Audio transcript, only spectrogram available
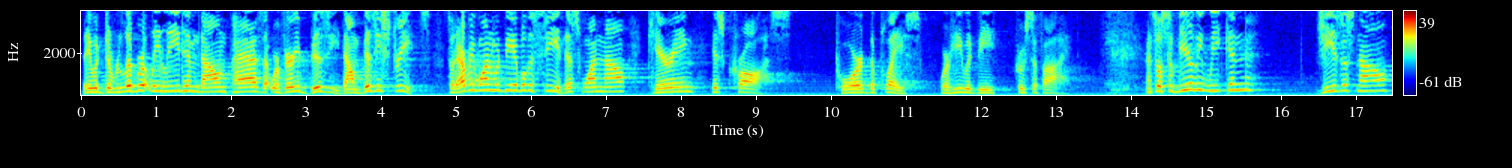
They would deliberately lead him down paths that were very busy, down busy streets, so that everyone would be able to see this one now carrying his cross toward the place where he would be crucified. And so, severely weakened, Jesus now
